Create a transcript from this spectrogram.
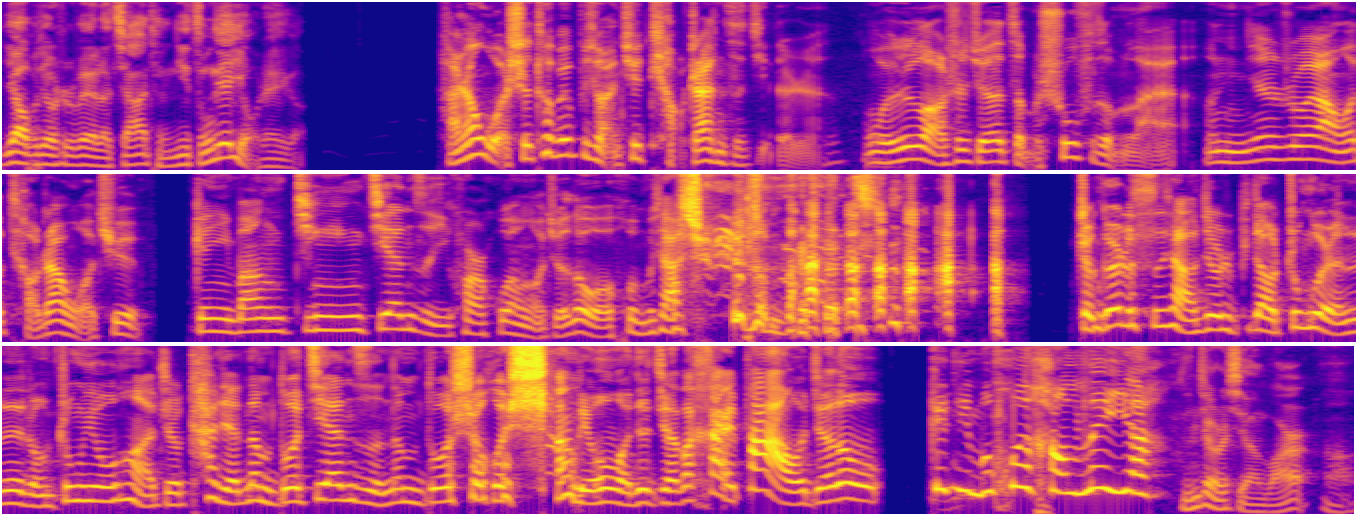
要不就是为了家庭，你总得有这个。反正我是特别不喜欢去挑战自己的人，我就老是觉得怎么舒服怎么来。你就是说让我挑战我去跟一帮精英尖子一块混，我觉得我混不下去，怎么办？整个的思想就是比较中国人的那种中庸哈，就看见那么多尖子，那么多社会上流，我就觉得害怕，我觉得我跟你们混好累呀。您就是喜欢玩啊，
